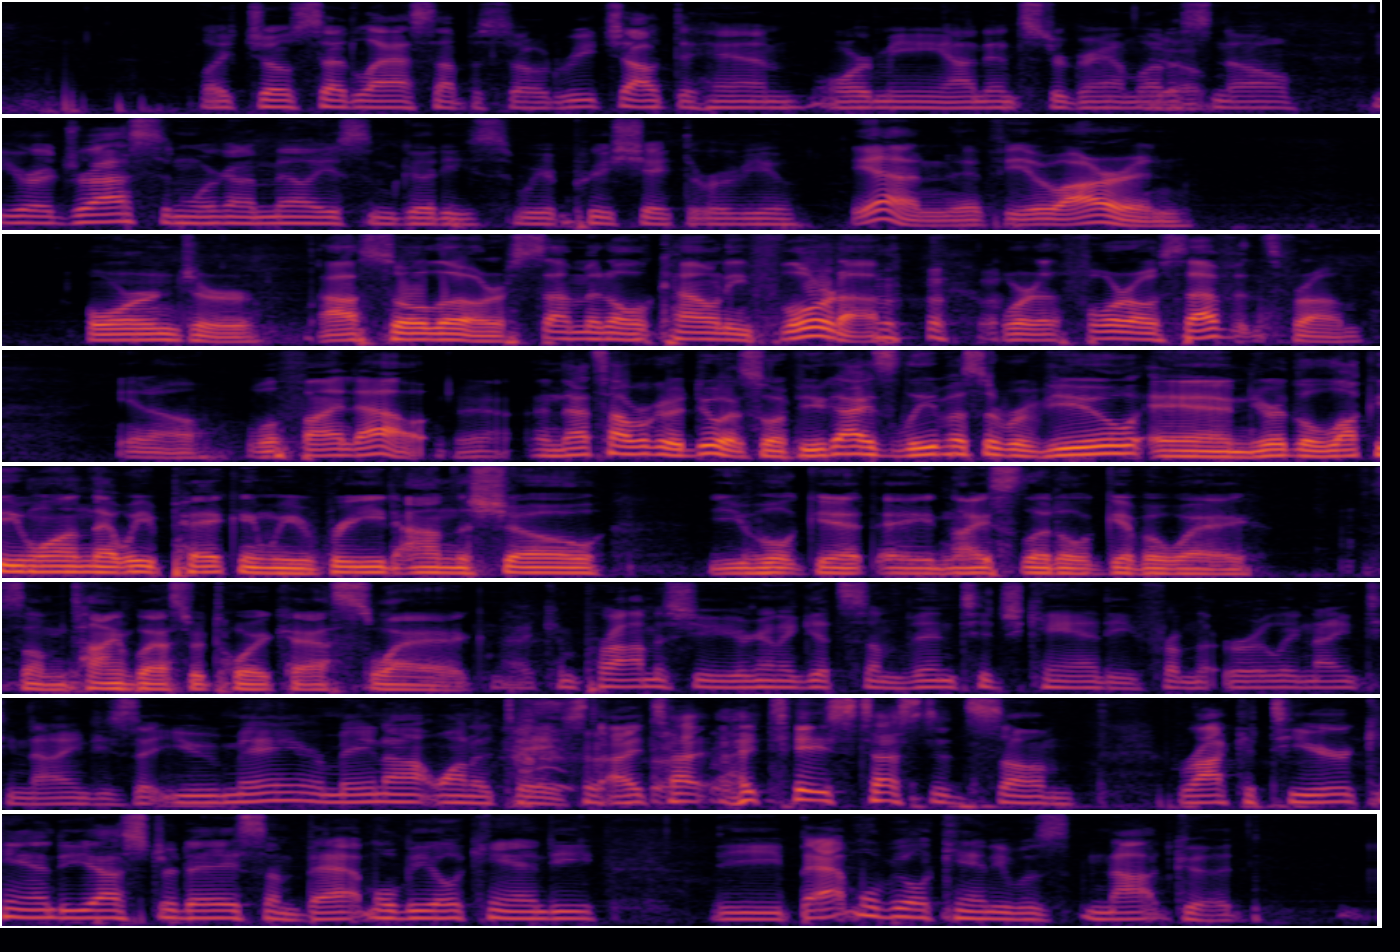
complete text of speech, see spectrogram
like Joe said last episode, reach out to him or me on Instagram. Let Yep. us know your address, and we're going to mail you some goodies. We appreciate the review. Yeah, and if you are in Orange or Osceola or Seminole County, Florida, where the 407's from, you know, we'll find out. Yeah, and that's how we're going to do it. So if you guys leave us a review and you're the lucky one that we pick and we read on the show, you will get a nice little giveaway, some Time Blaster Toy Cast swag. I can promise you, you're going to get some vintage candy from the early 1990s that you may or may not want to taste. I I taste tested some Rocketeer candy yesterday, some Batmobile candy. The Batmobile candy was not good,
